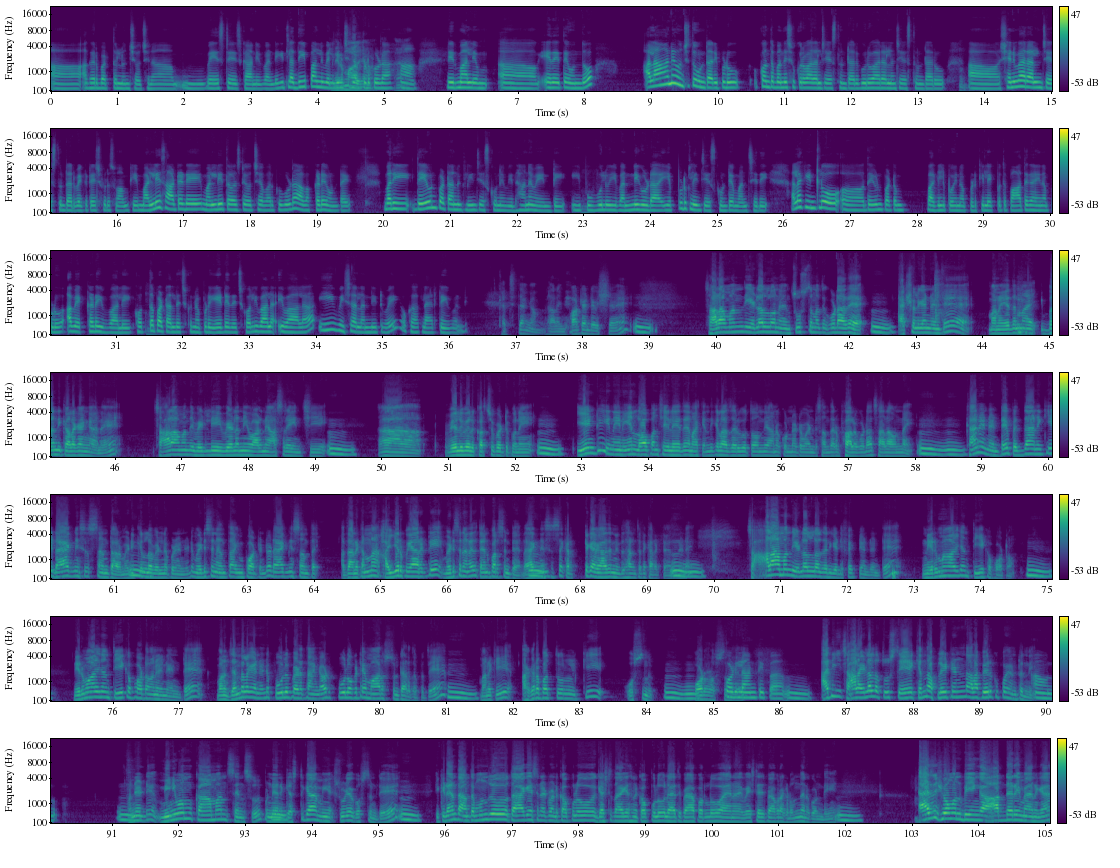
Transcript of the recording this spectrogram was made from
ఆ, అగరబత్తుల నుంచి వచ్చిన వేస్టేజ్ కానివ్వండి ఇట్లా దీపాలను వెలిగించినప్పుడు కూడా నిర్మాల్యం ఏదైతే ఉందో అలానే ఉంచుతూ ఉంటారు. ఇప్పుడు కొంతమంది శుక్రవారాలు చేస్తుంటారు గురువారాలను చేస్తుంటారు శనివారాలను చేస్తుంటారు వెంకటేశ్వర స్వామికి. మళ్ళీ సాటర్డే మళ్ళీ థర్స్డే వచ్చే వరకు కూడా అవి అక్కడే ఉంటాయి. మరి దేవుని పటాన్ని క్లీన్ చేసుకునే విధానం ఏంటి? ఈ పువ్వులు ఇవన్నీ కూడా ఎప్పుడు క్లీన్ చేసుకుంటే మంచిది? అలాగే ఇంట్లో దేవుని పటం పగిలిపోయినప్పటికీ లేకపోతే పాతగా అయినప్పుడు అవి ఎక్కడ ఇవ్వాలి? కొత్త పటాలు తెచ్చుకున్నప్పుడు ఏటే తెచ్చుకోవాలి? ఇవాళ ఇవాళ ఈ విషయాలన్నిటిపై ఒక క్లారిటీ ఇవ్వండి. ఖచ్చితంగా. చాలా ఇంపార్టెంట్ విషయమే. చాలా మంది ఇళ్ళలో నేను చూస్తున్నది కూడా అదే. యాక్చువల్గా ఏంటంటే మనం ఏదన్నా ఇబ్బంది కలగంగానే చాలా మంది వెళ్ళి వీళ్ళని వాళ్ళని ఆశ్రయించి ఆ, వేలు వేలు ఖర్చు పెట్టుకుని ఏంటి నేను ఏం లోపం చేయలేదే నాకు ఎందుకు ఇలా జరుగుతోంది అనుకున్నటువంటి సందర్భాలు కూడా చాలా ఉన్నాయి. కానీ ఏంటంటే పెద్దానికి డయాగ్నోసిస్ అంటారు. మెడికల్లో వెళ్ళినప్పుడు ఏంటంటే మెడిసిన్ ఎంత ఇంపార్టెంటో డయాగ్నోసిస్ అంత. దానికన్నా హయ్యర్ ప్రయారిటీ మెడిసిన్ అనేది టెన్ పర్సెంటే డయాగ్నోసిస్ కరెక్ట్గా వ్యాధి నిర్ధారించడం కరెక్ట్ ఉమ్, ఉమ్, చాలా మంది ఇళ్ళలో జరిగే డిఫెక్ట్ ఏంటంటే నిర్మాల్యం తీయకపోవటం. ఉమ్, నిర్మాల్యం తీయకపోవటం అని ఏంటంటే మనం జనరల్గా ఏంటంటే పూలు పెడతాం కాబట్టి పూలు ఒకటే మారుస్తుంటారు తప్పితే ఉమ్, మనకి అగరబత్తులకి వస్తుంది. పౌడర్ వస్తుంది. అది చాలా ఇళ్ళలో చూస్తే కింద ప్లేట్ నిండా అలా పేరుకుపోయి ఉంటుంది. అంటే మినిమం కామన్ సెన్స్. ఇప్పుడు నేను. గెస్ట్గా మీ స్టూడియోకి వస్తుంటే ఇక్కడ ఎంత అంతకుముందు తాగేసినటువంటి కప్పులు గెస్ట్ తాగేసిన కప్పులు లేకపోతే పేపర్లు ఆయన వేస్టేజ్ పేపర్ అక్కడ ఉందనుకోండి. ఉమ్, as a human being ordinary మ్యాన్గా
